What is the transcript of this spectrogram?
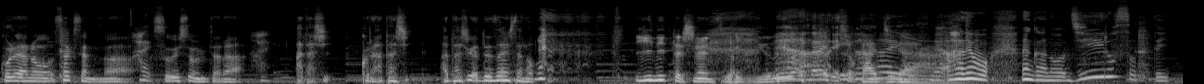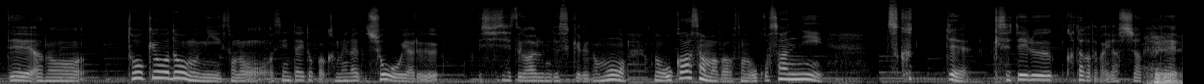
これあのさきさんがはい。そういう人を見たらはい「私これ私私がデザインしたの」っ て言いに行ったりしないんですよ。言わないでしょ感じですね。が。あでもなんかあの G ロッソって言ってあの東京ドームにその戦隊とか仮面ライダーショーをやる施設があるんですけれどもそのお母様がそのお子さんに作って着せせている方々がいらっしゃって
